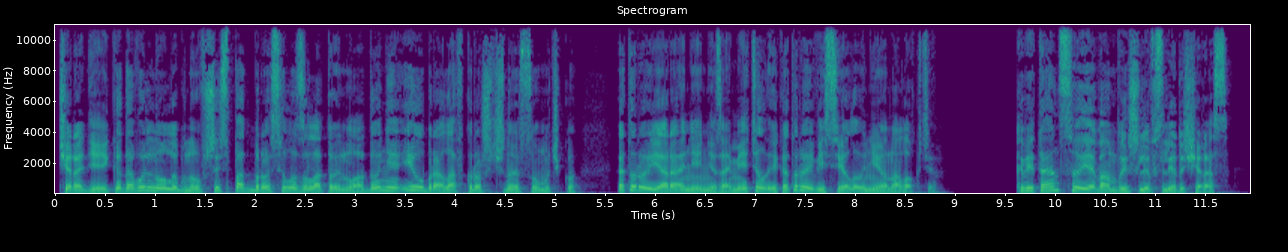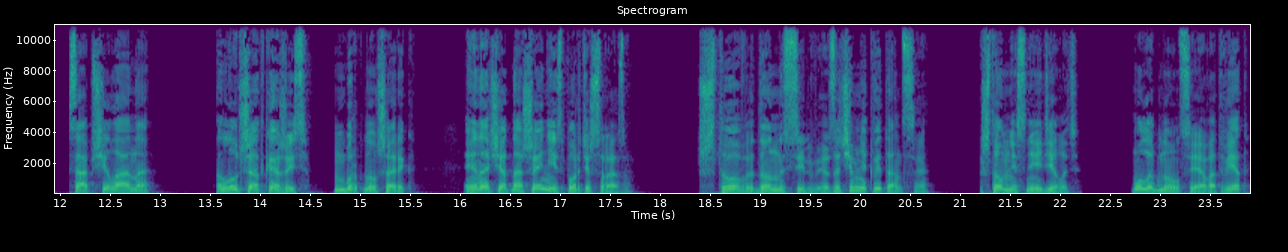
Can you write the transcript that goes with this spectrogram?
чародейка, довольно улыбнувшись, подбросила золотой на ладони и убрала в крошечную сумочку, которую я ранее не заметил и которая висела у нее на локте. «Квитанцию я вам вышлю в следующий раз», — сообщила она. «Лучше откажись», — буркнул Шарик. «Иначе отношения испортишь сразу». «Что вы, Донна Сильвия, зачем мне квитанция? Что мне с ней делать?» Улыбнулся я в ответ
